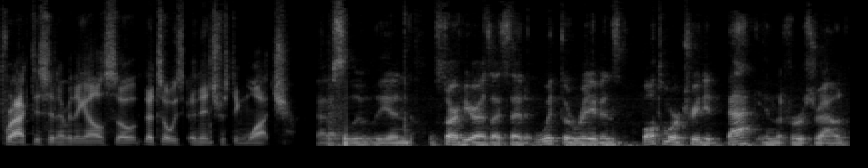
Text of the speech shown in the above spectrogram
practice and everything else. So that's always an interesting watch. Absolutely. And we'll start here, as I said, with the Ravens. Baltimore traded back in the first round,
